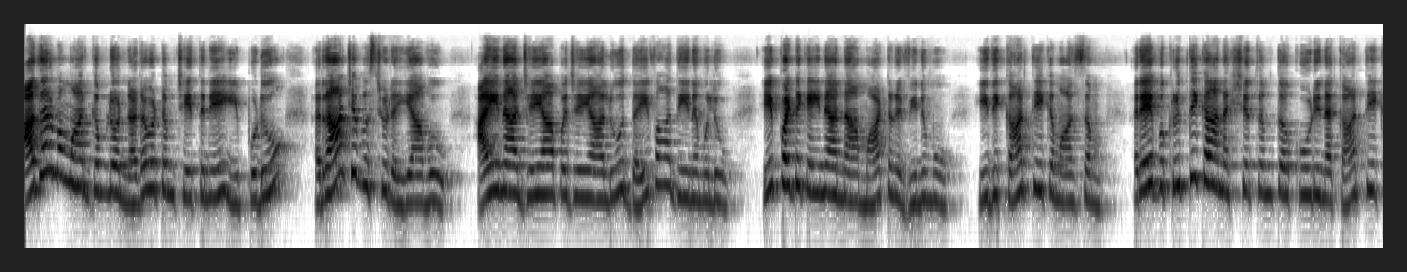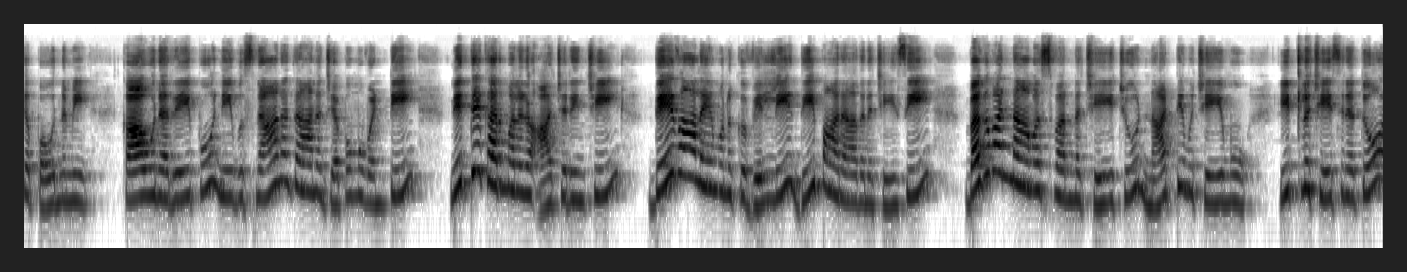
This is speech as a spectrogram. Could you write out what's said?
అధర్మ మార్గంలో నడవటం చేతనే ఇప్పుడు రాజభ్రష్టుడయ్యావు అయినా జయాపజయాలు దైవాధీనములు ఇప్పటికైనా నా మాటను వినుము. ఇది కార్తీక మాసం. రేపు కృత్తికా నక్షత్రంతో కూడిన కార్తీక పౌర్ణమి. కావున రేపు నీవు స్నానదాన జపము వంటి నిత్య కర్మలను ఆచరించి దేవాలయమునకు వెళ్ళి దీపారాధన చేసి భగవన్నామస్మరణ చేయుచు నాట్యము చేయుము. ఇట్లు చేసినతో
